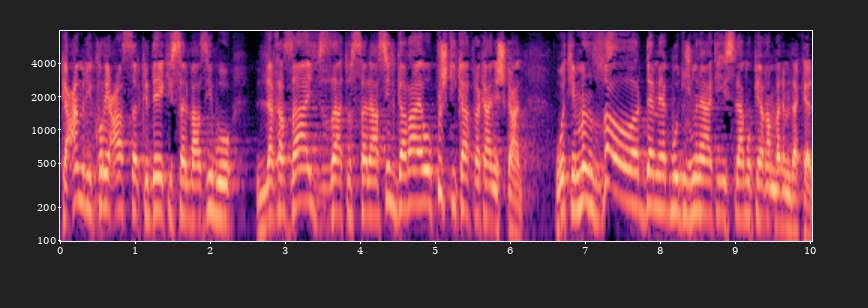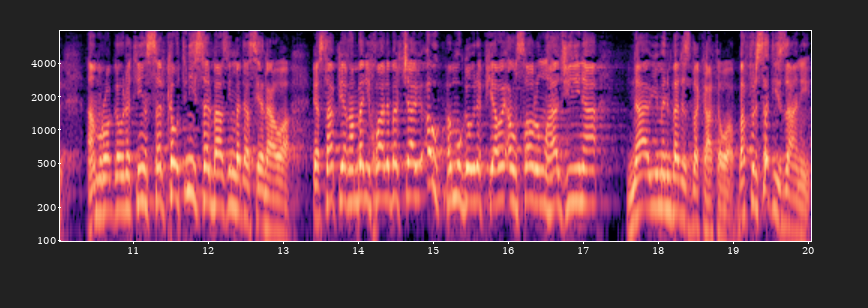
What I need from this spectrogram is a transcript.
کە عەمری کوڕی عاس سەرکردەیەکی سەربازی بوو لە غەزای ذات السلاسیل گەڕایەوە و پشتی کافرەکانی شکاند، وتی، من زۆر دەمێک بوو دوژمنایەتی ئیسلام و پێغەمبەرم دەکرد، ئەمڕۆ گەورەترین سەرکەوتنی سەربازیم بەدەستهێناوە، ئێستا پێغەمبەری خوا لەبەر چاوی ئەو هەموو گەورە پیاوەی ئەنسار و موهاجیرینە ناوی من بەرز دەکاتەوە، بە فرسەتی زانی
